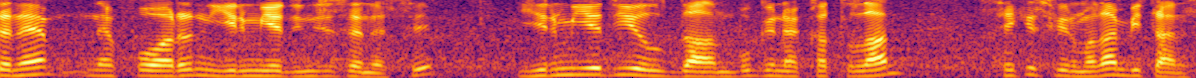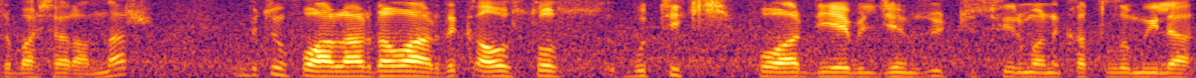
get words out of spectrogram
sene e, fuarın 27. senesi. 27 yıldan bugüne katılan 8 firmadan bir tanesi başaranlar. Bütün fuarlarda vardık. Ağustos butik fuar diyebileceğimiz 300 firmanın katılımıyla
